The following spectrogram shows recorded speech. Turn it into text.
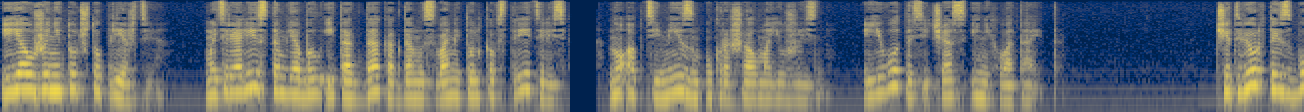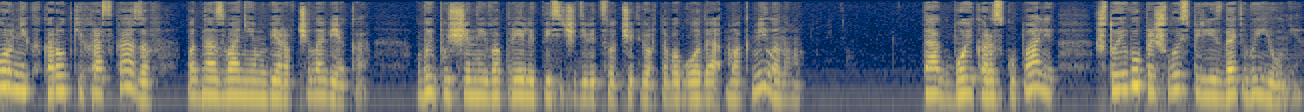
И я уже не тот, что прежде. Материалистом я был и тогда, когда мы с вами только встретились, но оптимизм украшал мою жизнь. И его-то сейчас и не хватает. Четвертый сборник коротких рассказов под названием «Вера в человека», выпущенный в апреле 1904 года Макмилланом, так бойко раскупали, что его пришлось переиздать в июне,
